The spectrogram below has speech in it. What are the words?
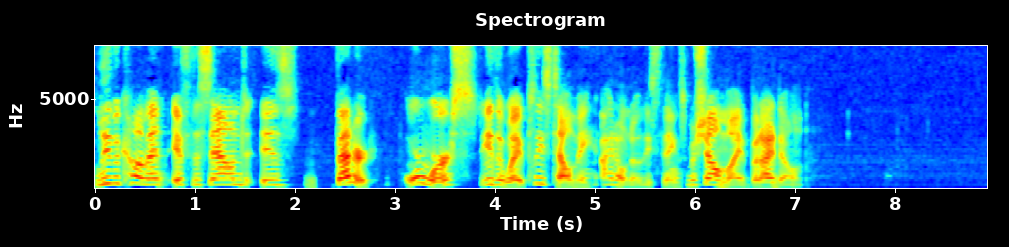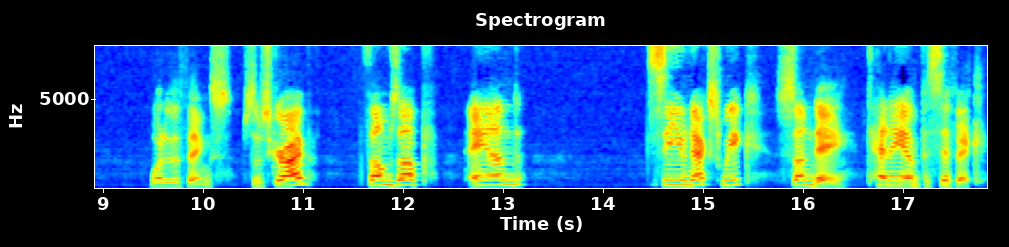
Leave a comment if the sound is better or worse. Either way, please tell me. I don't know these things. Michelle might, but I don't. What are the things? Subscribe, thumbs up, and see you next week, Sunday, 10 a.m. Pacific.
